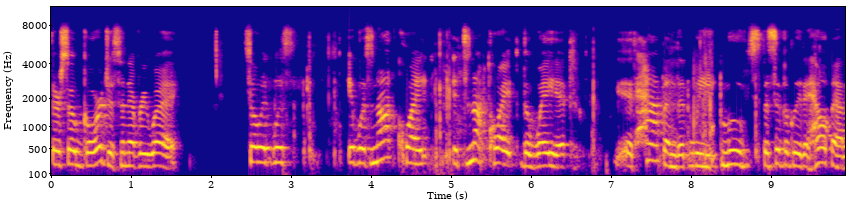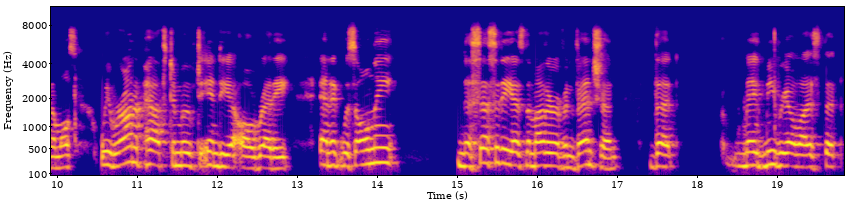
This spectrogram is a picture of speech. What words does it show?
they're so gorgeous in every way. So it was it was not quite it's not quite the way it it happened that we moved specifically to help animals. We were on a path to move to India already and it was only necessity as the mother of invention that made me realize that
